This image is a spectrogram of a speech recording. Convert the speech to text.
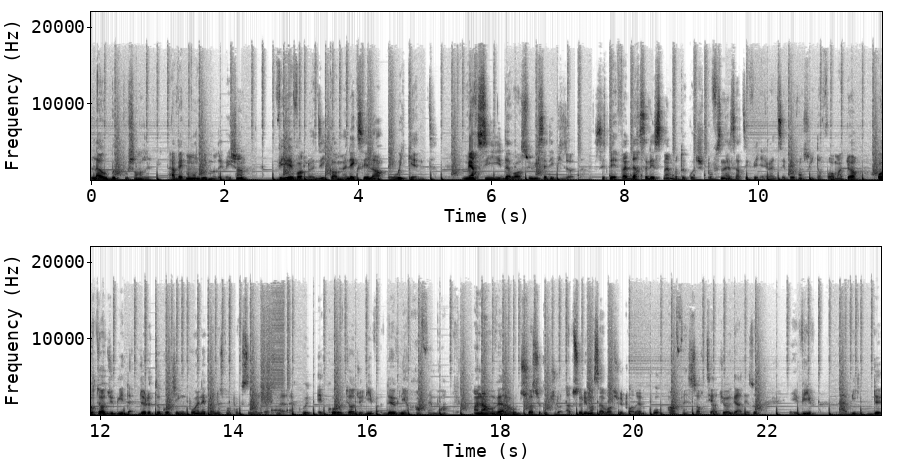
là où bout pour changer. Avec Monday Motivation, vivez votre lundi comme un excellent week-end. Merci d'avoir suivi cet épisode. C'était Fadler Célestin, votre coach professionnel certifié RNCP, consultant formateur, auteur du guide de l'auto-coaching pour un épanouissement professionnel personnel accru et co-auteur du livre Devenir enfin moi, en avant vers la route du choix, ce que tu dois absolument savoir sur toi-même pour enfin sortir du regard des autres et vivre la vie de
